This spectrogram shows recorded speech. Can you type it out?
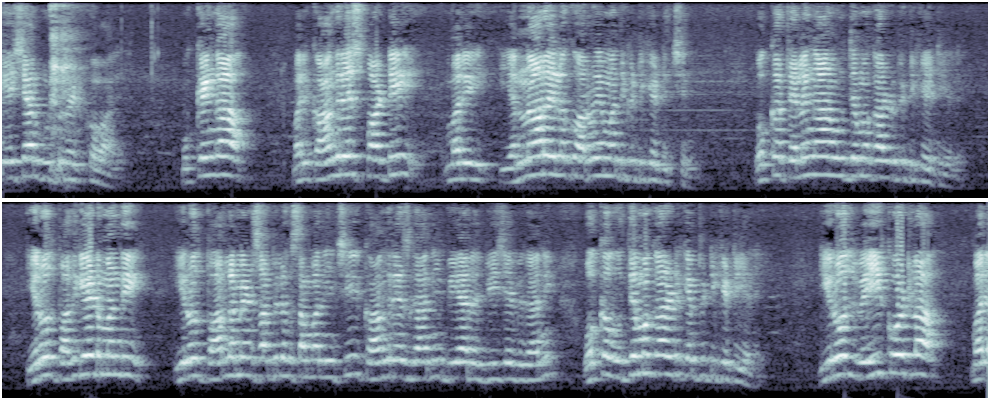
కేసీఆర్ గుర్తు పెట్టుకోవాలి. ముఖ్యంగా మరి కాంగ్రెస్ పార్టీ మరి ఎన్ఆర్ఐలకు అరవై మందికి టికెట్ ఇచ్చింది. ఒక్క తెలంగాణ ఉద్యమకారుడికి టికెట్ ఇవ్వలేదు ఈరోజు పదిహేడు మంది ఈరోజు పార్లమెంట్ సభ్యులకు సంబంధించి కాంగ్రెస్ కానీ బీఆర్ఎస్ బీజేపీ కానీ ఒక్క ఉద్యమకారుడికి ఎంపీ టికెట్ ఇవ్వలేదు ఈరోజు వెయ్యి కోట్ల మరి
